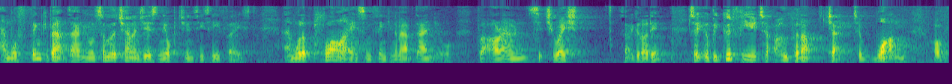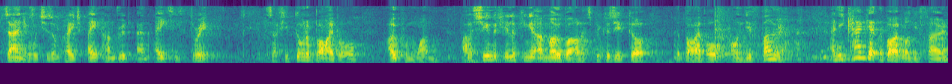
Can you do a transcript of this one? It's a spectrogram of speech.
and we'll think about Daniel and some of the challenges and the opportunities he faced, and we'll apply some thinking about Daniel for our own situation. Is that a good idea? So it'll be good for you to open up chapter 1 of Daniel, which is on page 883. So if you've got a Bible, open one. I'll assume if you're looking at a mobile, it's because you've got the Bible on your phone. And you can get the Bible on your phone,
